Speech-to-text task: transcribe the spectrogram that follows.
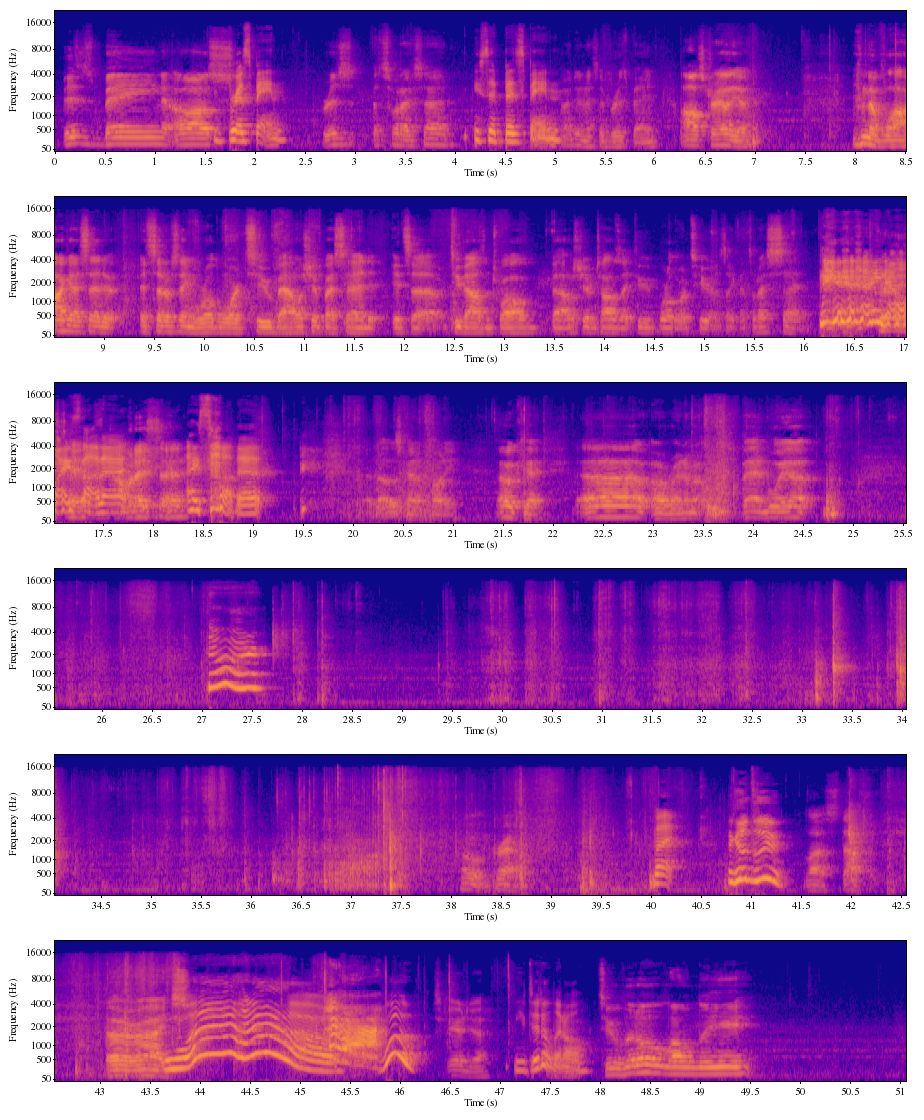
Bisbane, Aus. Brisbane. Bris. That's what I said. You said Bisbane. I didn't. I said Brisbane, Australia. In the vlog, I said it, instead of saying World War II battleship, I said it's a 2012 battleship. And Tom was like, "Dude, World War II." I was like, "That's what I said." I know, I saw Not what that. I said. I saw that. That was kind of funny. Okay. Uh, all right. I'm gonna open this bad boy up. There. Crap! But I got blue. A lot of stuff. All right. Wow. Ah! Woo. Scared ya. You did a little. To little lonely,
